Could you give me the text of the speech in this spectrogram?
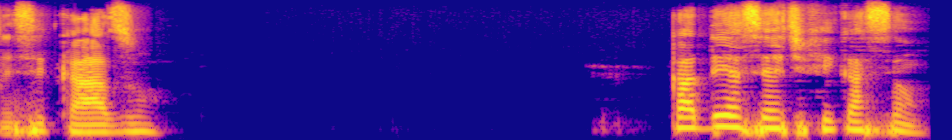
Nesse caso, cadê a certificação?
